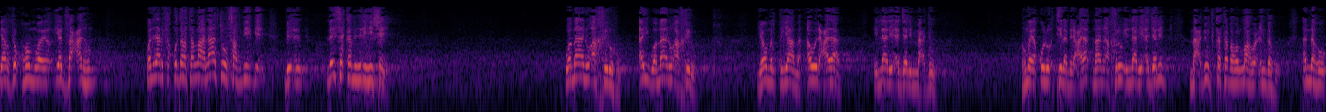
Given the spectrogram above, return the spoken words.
يرزقهم ويدفع عنهم. ولذلك قدرة الله لا توصف ب ب ب ليس كمثله شيء. وما نؤخره. أي وما نؤخره. يوم القيامة أو العذاب إلا لأجل معدود. هم يقولوا ائتنا بالعذاب ما نؤخره إلا لأجل معدود. كتبه الله عنده أنه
